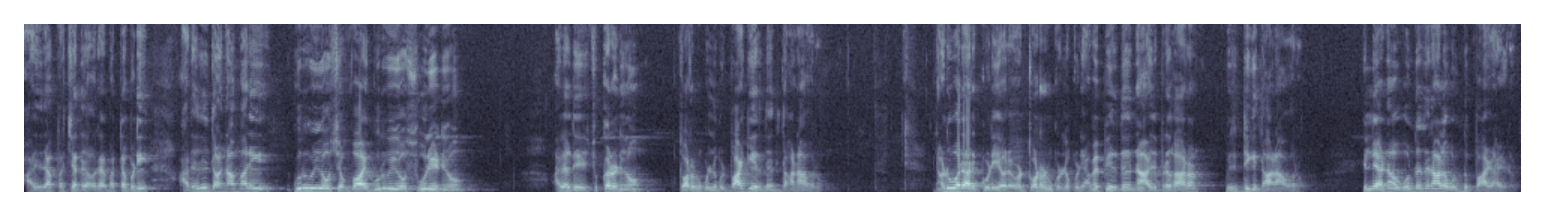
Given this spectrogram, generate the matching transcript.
அதுதான் பிரச்சனை தவிர மற்றபடி அது தகுந்த மாதிரி குருவையோ செவ்வாய் குருவையோ சூரியனையோ அல்லது சுக்கரனையோ தொடர்பு கொள்ளக்கூடிய பாக்கியம் இருந்தது தானாக வரும். நடுவராக இருக்கக்கூடியவரோட தொடர்பு கொள்ளக்கூடிய அமைப்பு இருந்ததுன்னா அது பிரகாரம் விருத்திக்கு தானாக வரும். இல்லைன்னா ஒன்றதுனால ஒன்று பாழாயிடும்.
